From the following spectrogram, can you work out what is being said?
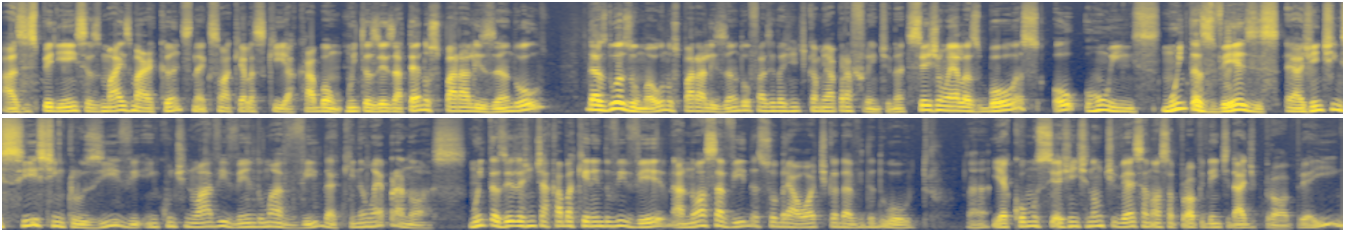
as experiências mais marcantes, né, que são aquelas que acabam muitas vezes até nos paralisando ou das duas uma, ou nos paralisando ou fazendo a gente caminhar para frente, né? Sejam elas boas ou ruins. Muitas vezes é, a gente insiste inclusive em continuar vivendo uma vida que não é para nós. Muitas vezes a gente acaba querendo viver a nossa vida sobre a ótica da vida do outro. Né? E é como se a gente não tivesse a nossa própria identidade própria. E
